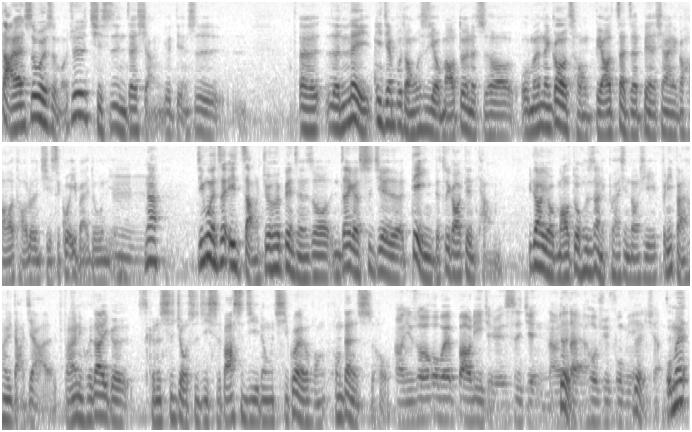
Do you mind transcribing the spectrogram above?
打人是为什么？就是其实你在想一个点是，呃，人类意见不同或是有矛盾的时候，我们能够从不要战争变得现在能够好好讨论，其实过一百多年。嗯。那因为这一掌，就会变成说，你在一个世界的电影的最高殿堂。遇到有矛盾或者让你不开心的东西，你反而上去打架了。反而你回到一个可能十九世纪、十八世纪那种奇怪的荒荒诞的时候。啊，你说会不会暴力解决事件，然后带来后续负面影响？我们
